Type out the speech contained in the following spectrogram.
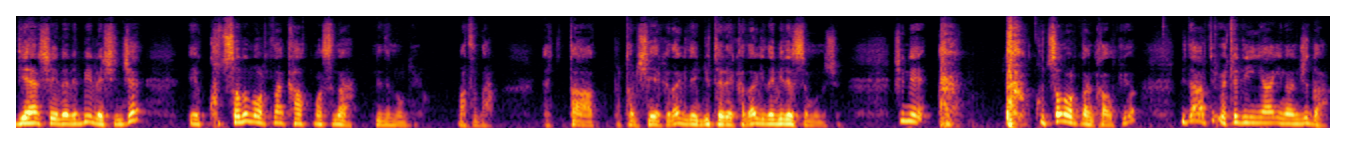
diğer şeylerle birleşince kutsalın ortadan kalkmasına neden oluyor Batı'da. E, ta bu tabii şeye kadar gide Luther'e kadar gidebilirsin bunun için. Şimdi kutsal ortadan kalkıyor. Bir de artık öte dünya inancı da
